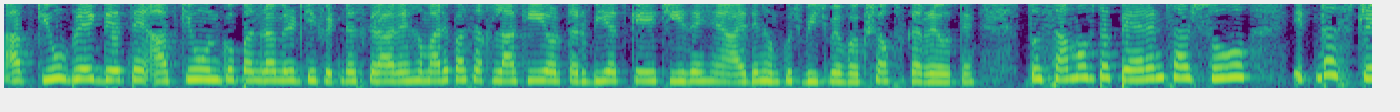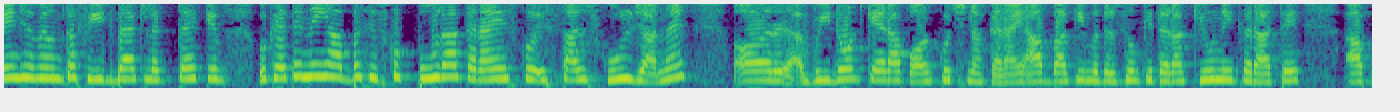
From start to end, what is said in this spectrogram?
آپ کیوں بریک دیتے ہیں؟ آپ کیوں ان کو پندرہ منٹ کی فٹنس کرا رہے ہیں؟ ہمارے پاس اخلاقی اور تربیت کے چیزیں ہیں۔ آئے دن ہم کچھ بیچ میں ورک شاپس کر رہے ہوتے ہیں۔ تو some of the parents are so اتنا اسٹرینج ہمیں ان کا فیڈ بیک لگتا ہے کہ وہ کہتے ہیں، نہیں، آپ بس اس کو پورا کرائیں، اس کو اس سال اسکول جانا ہے اور وی ڈونٹ کیئر آپ اور کچھ نہ کرائیں۔ آپ باقی مدرسوں کی طرح کیوں نہیں کراتے؟ آپ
